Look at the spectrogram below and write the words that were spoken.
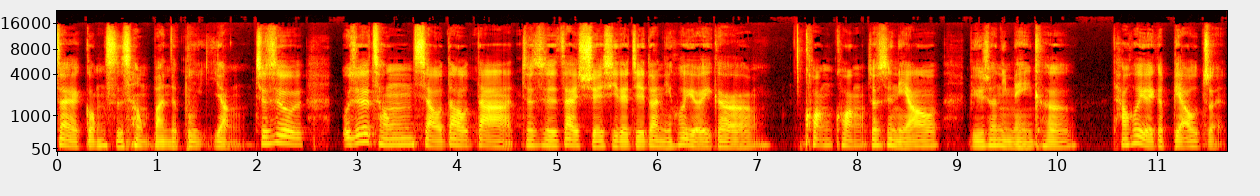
在公司上班的不一样，就是我觉得从小到大，就是在学习的阶段，你会有一个框框，就是你要，比如说你每一科，它会有一个标准，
